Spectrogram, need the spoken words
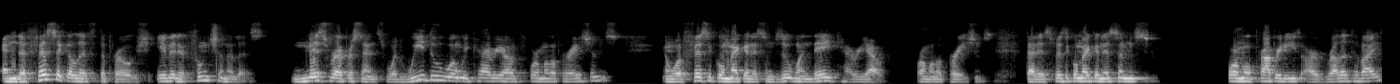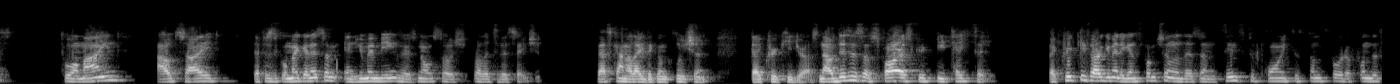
And the physicalist approach, even a functionalist, misrepresents what we do when we carry out formal operations and what physical mechanisms do when they carry out formal operations. That is, physical mechanisms, formal properties are relativized to a mind outside the physical mechanism. In human beings, there's no such relativization. That's kind of like the conclusion that Kripke draws. Now, this is as far as Kripke takes it. But Kripke's argument against functionalism seems to point to some sort of fund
